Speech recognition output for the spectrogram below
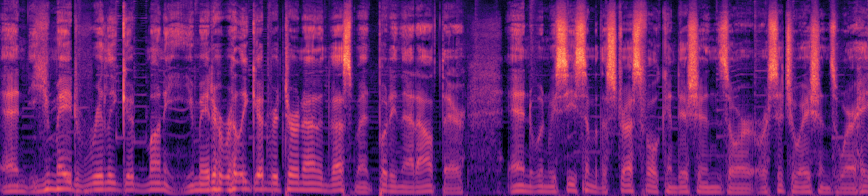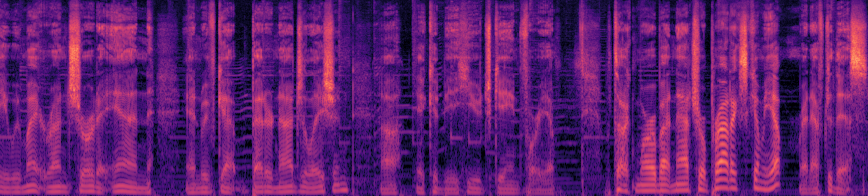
and you made really good money. You made a really good return on investment putting that out there. And when we see some of the stressful conditions or, or situations where, hey, we might run short of N and we've got better nodulation, uh, it could be a huge gain for you. We'll talk more about natural products coming up right after this.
